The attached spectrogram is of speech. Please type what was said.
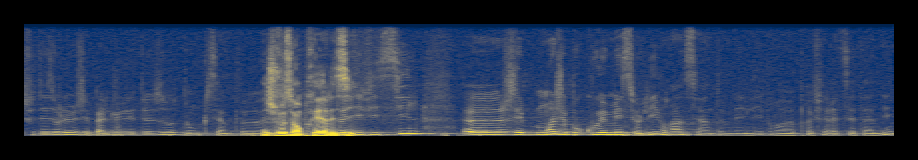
Je suis désolé, mais j'ai pas lu les deux autres, donc c'est un peu. Je vous en prie, allez-y. Difficile. Euh, moi, j'ai beaucoup aimé ce livre. Hein, c'est un de mes livres préférés de cette année.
